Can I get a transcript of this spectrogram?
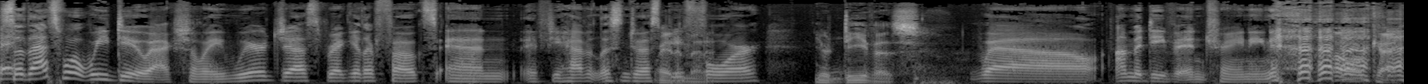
So that's what we do, actually. We're just regular folks, and if you haven't listened to us Wait a before, You're divas. well, I'm a diva in training. Oh, okay.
